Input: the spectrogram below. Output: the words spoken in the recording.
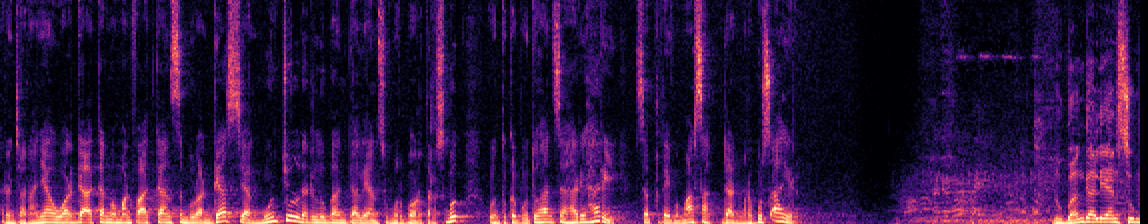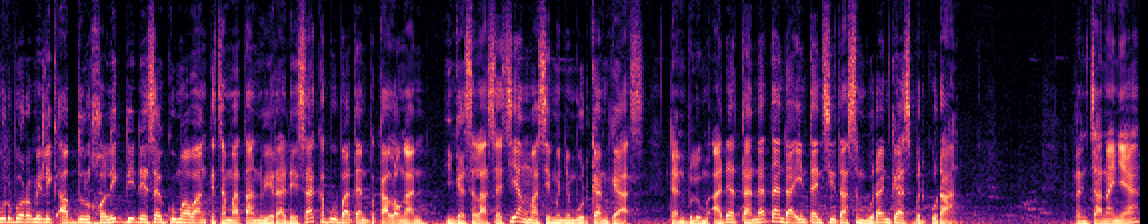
Rencananya warga akan memanfaatkan semburan gas yang muncul dari lubang galian sumur bor tersebut untuk kebutuhan sehari-hari seperti memasak dan merebus air. Lubang galian sumur bor milik Abdul Kholik di Desa Gumawang, Kecamatan Wiradesa, Kabupaten Pekalongan, hingga selasa siang masih menyemburkan gas dan belum ada tanda-tanda intensitas semburan gas berkurang. Rencananya,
